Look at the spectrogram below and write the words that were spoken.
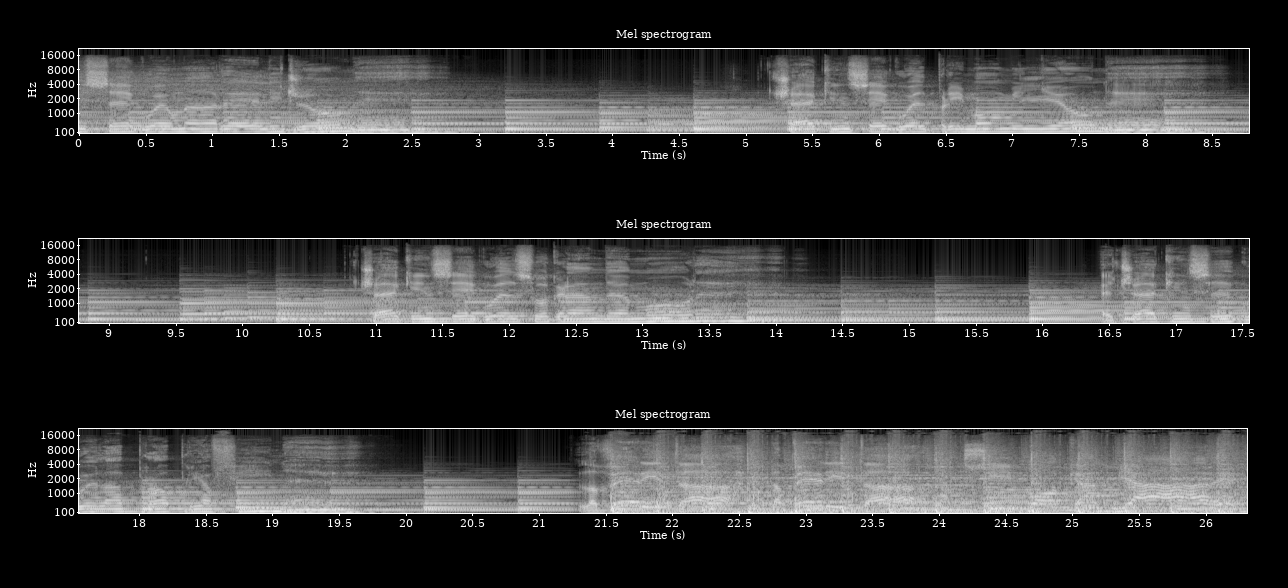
Chi segue una religione, c'è chi insegue il primo milione, c'è chi insegue il suo grande amore e c'è chi insegue la propria fine. La verità, la verità si può cambiare.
